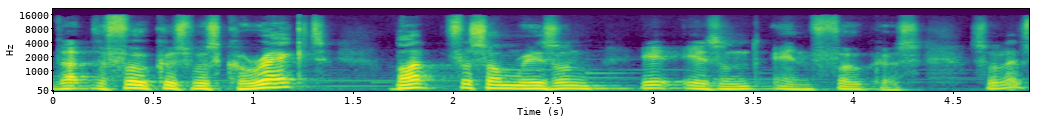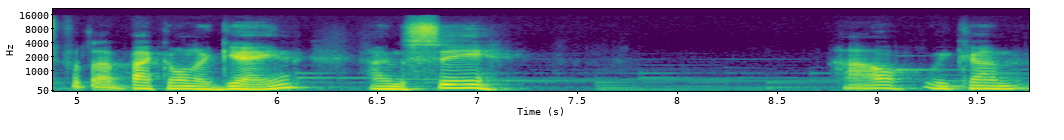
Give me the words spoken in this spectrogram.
that the focus was correct, but for some reason it isn't in focus. So let's put that back on again and see how we can...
